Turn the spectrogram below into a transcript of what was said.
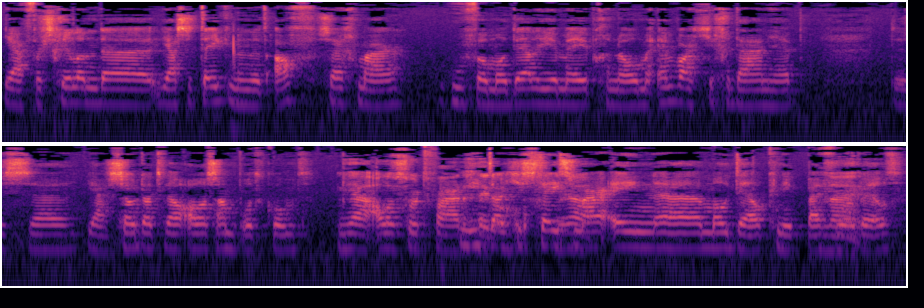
ja, verschillende... Ja, ze tekenen het af, zeg maar. Hoeveel modellen je mee hebt genomen en wat je gedaan hebt. Dus eh, ja, zodat wel alles aan bod komt. Ja, alle soorten vaardigheden. Niet dat je steeds ja. maar één eh, model knipt bijvoorbeeld.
